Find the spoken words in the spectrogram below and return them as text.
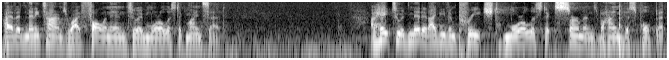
I have had many times where I've fallen into a moralistic mindset. I hate to admit it, I've even preached moralistic sermons behind this pulpit.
